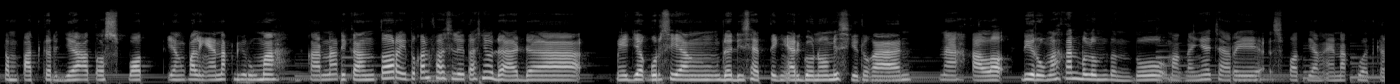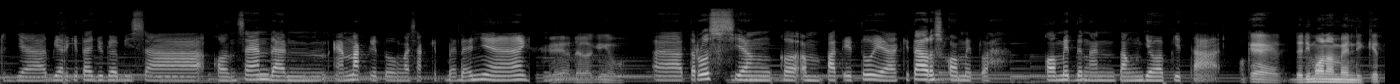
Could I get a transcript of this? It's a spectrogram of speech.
tempat kerja atau spot yang paling enak di rumah. Karena di kantor itu kan fasilitasnya udah ada meja kursi yang udah disetting ergonomis gitu kan. Nah, kalau di rumah kan belum tentu, makanya cari spot yang enak buat kerja, biar kita juga bisa konsen dan enak gitu, nggak sakit badannya. Oke, ada lagi nggak Bu? Uh, terus yang keempat itu ya kita harus komit lah, komit dengan tanggung jawab kita. Oke, jadi mau nambahin dikit.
